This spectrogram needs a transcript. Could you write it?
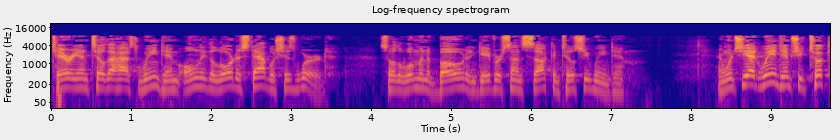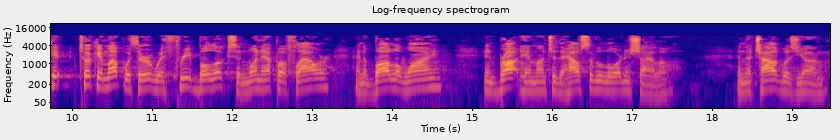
Tarry until thou hast weaned him, only the Lord establish his word. So the woman abode and gave her son suck until she weaned him. And when she had weaned him, she took, it, took him up with her with three bullocks and one ephah of flour and a bottle of wine and brought him unto the house of the Lord in Shiloh. And the child was young.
